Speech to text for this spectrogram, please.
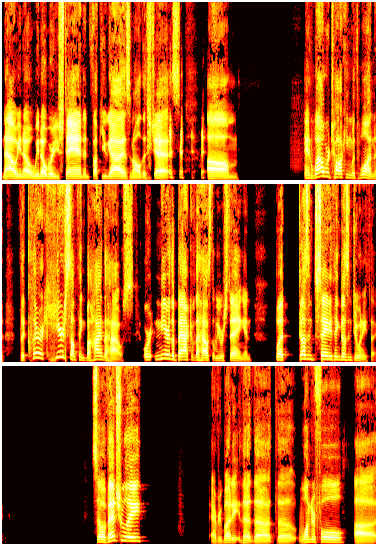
now you know we know where you stand and fuck you guys and all this jazz. Um and while we're talking with one the cleric hears something behind the house or near the back of the house that we were staying in but doesn't say anything doesn't do anything. So eventually everybody the the the wonderful uh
